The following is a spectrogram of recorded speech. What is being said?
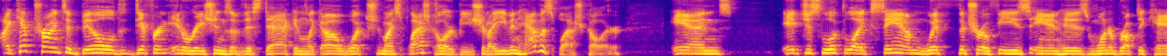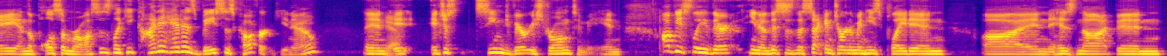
I kept trying to build different iterations of this deck and like, oh, what should my splash color be? Should I even have a splash color? And it just looked like Sam with the trophies and his one abrupt decay and the Pulse of Murasas, like he kind of had his bases covered, you know? And yeah. it, it just seemed very strong to me. And obviously there, you know, this is the second tournament he's played in, uh, and has not been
